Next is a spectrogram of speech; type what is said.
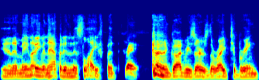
and it may not even happen in this life, but right. God reserves the right to bring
